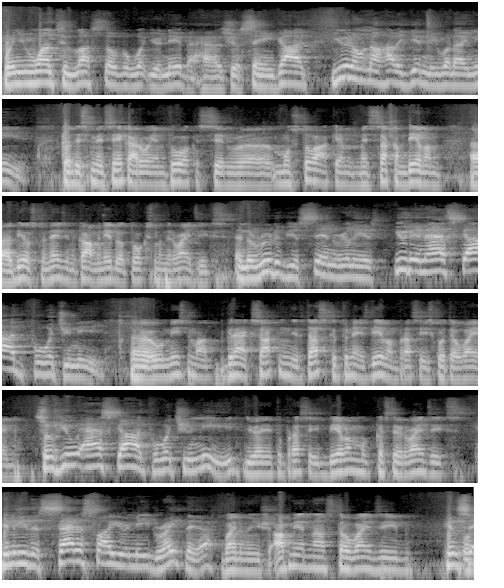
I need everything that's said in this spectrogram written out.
When you want to lust over what your neighbor has, you're saying, God, you don't know how to give me what I need. Kad es, mēs iekārojam to, kas ir uh, mūsu tuvākiem, mēs sakam Dievam, uh, Dievs, tu nezini, kā man iedot to, kas man ir vajadzīgs. And the root of your sin really is you didn't ask God for what you need. Uh, un īstenībā grēka sakni ir tas, ka tu neesi Dievam prasījis, ko tev vajag. So if you ask God for what you need, Jo, ja tu prasīji Dievam, kas tev ir vajadzīgs, He'll either satisfy your need right there, vai nu viņš apmierinās tavu vajadzību, He'll say,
